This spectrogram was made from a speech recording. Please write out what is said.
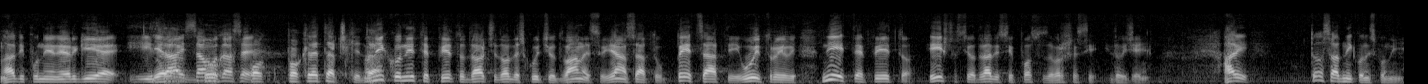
mladi puni energije i Jedan daj samo da se... po- pokretački, da. niko nije te pitao da li će da odeš kući u 12, u 1 sat, u 5 sati, ujutru ili... Nije te pitao. Išao si, odradio si posao, završio si i doviđenja. Ali to sad niko ne spominje.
